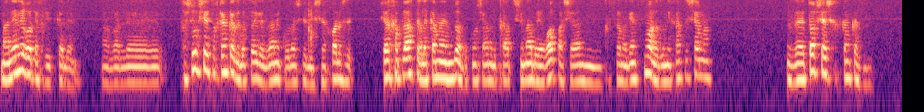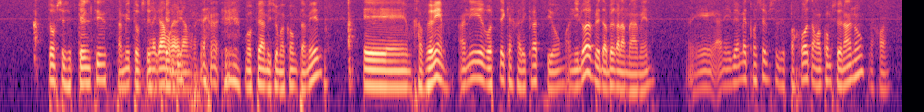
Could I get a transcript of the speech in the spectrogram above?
מעניין לראות איך זה יתקדם. אבל אה, חשוב שיהיה שחקן כזה בסגל, זו הנקודה שלי, שיכול... ש- שיהיה לך פלסטר לכמה עמדות, וכמו שהיה לנו בתחילת השנה באירופה, שהיה לנו חסר מגן שמאל, אז הוא נכנס לשם. זה טוב שיש שחקן כזה. טוב שיש את קלטינס, תמיד טוב שיש לגמרי, את קלטינס. מופיע משום מקום תמיד. אה, חברים, אני רוצה ככה לקראת סיום, אני לא אוהב לדבר על המאמן. אני, אני באמת חושב שזה פחות המקום שלנו, נכון.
